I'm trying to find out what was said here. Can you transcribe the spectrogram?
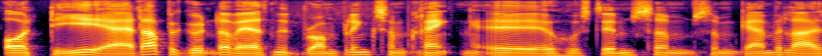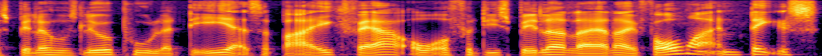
Og det er der begyndt at være sådan et rumbling omkring øh, hos dem, som, som gerne vil lege spiller hos Liverpool, at det er altså bare ikke fair over for de spillere, der er der i forvejen. Dels,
